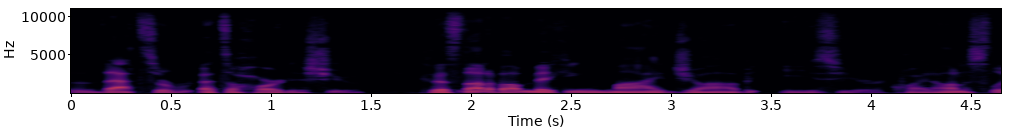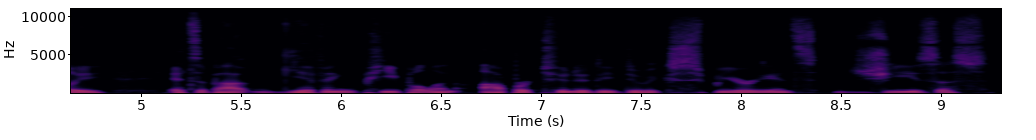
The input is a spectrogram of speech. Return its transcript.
That's a that's a hard issue. Because it's not about making my job easier. Quite honestly, it's about giving people an opportunity to experience Jesus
